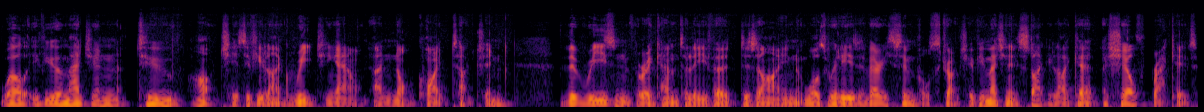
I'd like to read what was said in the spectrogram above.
Well, if you imagine two arches, if you like, reaching out and not quite touching, the reason for a cantilever design was really is a very simple structure. If you imagine it slightly like a, a shelf bracket,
